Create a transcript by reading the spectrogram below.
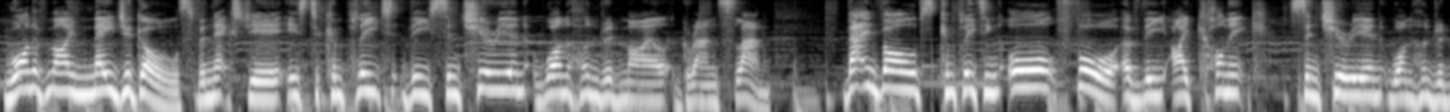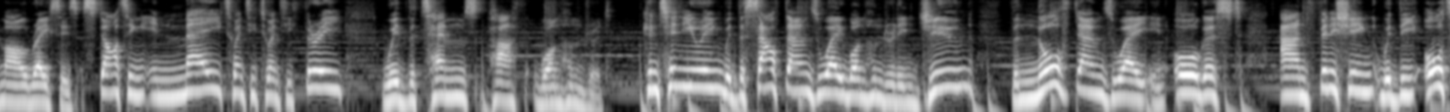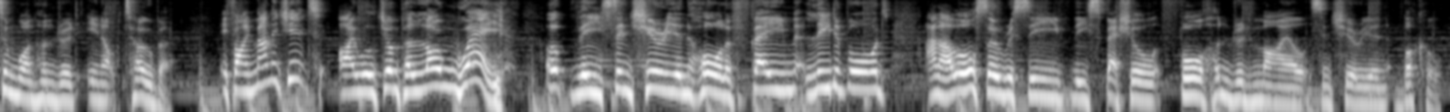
One of my major goals for next year is to complete the Centurion 100 mile Grand Slam. That involves completing all four of the iconic Centurion 100 mile races, starting in May 2023 with the Thames Path 100. Continuing with the South Downs Way 100 in June, the North Downs Way in August, and finishing with the Autumn 100 in October. If I manage it, I will jump a long way up the Centurion Hall of Fame leaderboard and I'll also receive the special 400 mile Centurion buckle.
